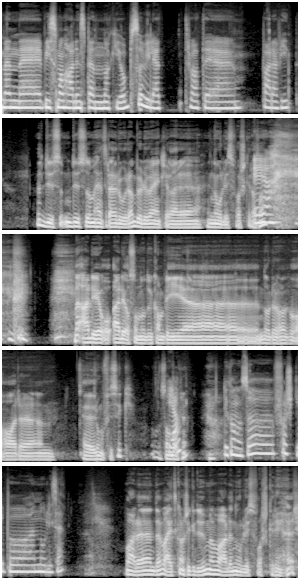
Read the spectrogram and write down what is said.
Men eh, hvis man har en spennende nok jobb, så vil jeg tro at det bare er fint. Du som, du som heter Aurora, burde jo egentlig være nordlysforsker også. Ja. Men er det, er det også noe du kan bli eh, når du har, har eh, romfysikk som Ja. bakgrunn? Du kan også forske på nordlyset. Hva er det, det veit kanskje ikke du, men hva er det nordlysforskere gjør?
